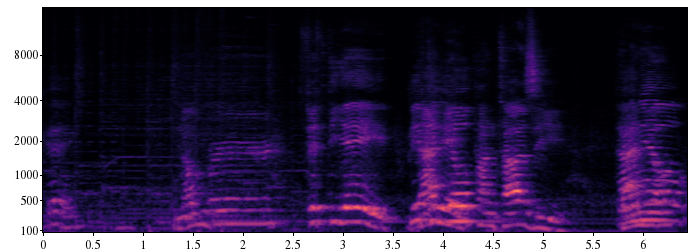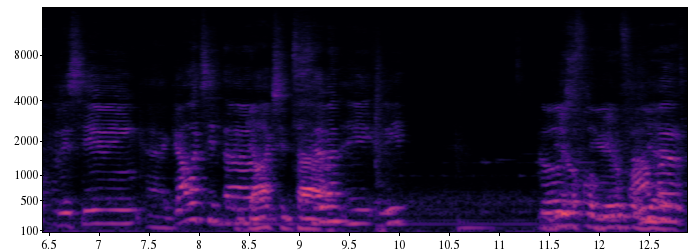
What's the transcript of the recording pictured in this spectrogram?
okay. Number 58, 58. Daniel Pantazi. Daniel receiving a Galaxy Tab. Galaxy Tab. 7A Elite. Goes Beautiful, to beautiful Number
